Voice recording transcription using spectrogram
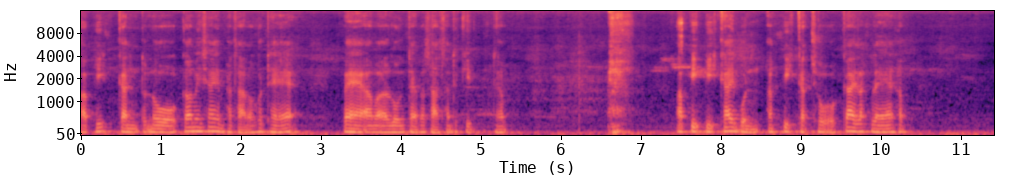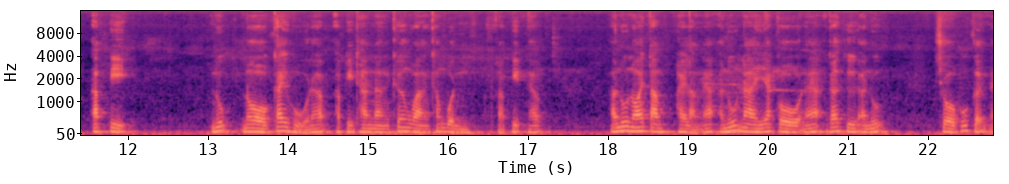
อภิกันตโน ก็ไม่ใช่ภาษามคตแท้ แปลเอามาลงแต่ภาษาสันสกฤตนะครับอปิปิใกล้บนอปิกัจโฉใกล้รักแร้ครับอปินุโนใกล้หูนะครับ อภิทานังเครื่องวางข้างบนฝาปิดนะครับ อนุน้อยตามภายหลังนะอนุนายโกนะฮะก็คืออนุโชผู้เกิดใน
